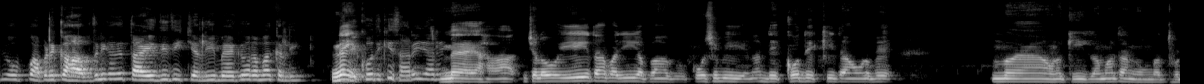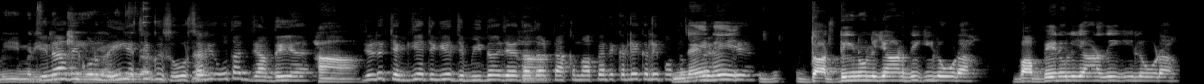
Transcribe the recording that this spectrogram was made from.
ਉਹ ਆਪਣੇ ਕਹਾਵਤ ਨਹੀਂ ਕਹਿੰਦੇ ਤਾਏ ਦੀ ਧੀ ਚੱਲੀ ਮੈਂ ਕਿਉਂ ਰਵਾਂ ਕੱਲੀ ਨਹੀਂ। ਦੇਖੋ ਦੇਖੀ ਸਾਰੇ ਯਾਰ। ਮੈਂ ਹਾਂ ਚਲੋ ਇਹ ਤਾਂ ਭਾਜੀ ਆਪਾਂ ਕੁਝ ਵੀ ਹੈ ਨਾ ਦੇਖੋ ਦੇਖੀ ਤਾਂ ਹੁਣ ਫੇ ਮੈਂ ਹੁਣ ਕੀ ਕਹਾਂ ਤੁਹਾਨੂੰ ਮੈਂ ਥੋੜੀ ਮੇਰੀ ਜਿਨ੍ਹਾਂ ਦੇ ਕੋਲ ਨਹੀਂ ਦੀ ਇੱਥੇ। ਕੋਈ ਸੋਰਸ ਹੈ? ਉਹ ਤਾਂ ਜਾਂਦੇ ਆ। ਹਾਂ। ਜਿਹੜੇ ਚੰਗੀਆਂ ਚੰਗੀਆਂ ਜ਼ਮੀਨਾਂ ਜਾਇਦਾਦਾਂ ਟੱਕ ਮਾਪਿਆਂ ਤੇ ਕੱਲੇ ਕੱਲੇ ਪੁੱਤ ਨਹੀਂ। ਨਹੀਂ ਦਾਦੀ ਨੂੰ ਲਿਜਾਣ ਦੀ ਕੀ ਲੋੜ ਆ? ਬਾਬੇ ਨੂੰ ਲਿਜਾਣ ਦੀ ਕੀ ਲੋੜ ਆ?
